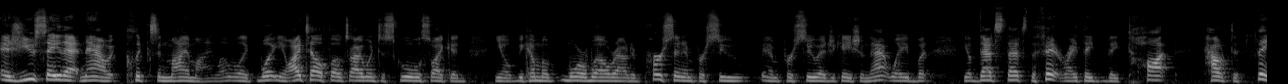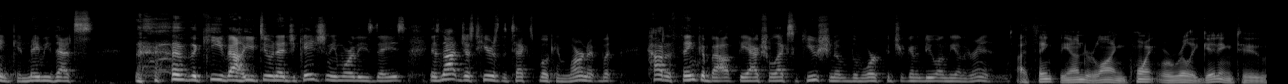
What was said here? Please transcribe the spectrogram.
As you say that now, it clicks in my mind. Like- what you know, I tell folks I went to school so I could you know become a more well-rounded person and pursue and pursue education that way. But you know that's that's the fit, right? They they taught how to think, and maybe that's the key value to an education anymore these days is not just here's the textbook and learn it, but how to think about the actual execution of the work that you're going to do on the other end. I think the underlying point we're really getting to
